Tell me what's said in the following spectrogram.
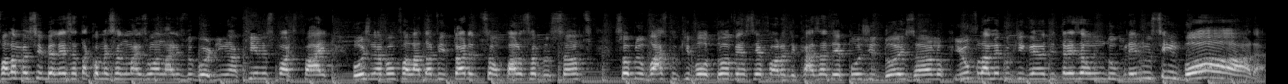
Fala meu sim, beleza? Tá começando mais uma análise do Gordinho aqui no Spotify. Hoje nós vamos falar da vitória do São Paulo sobre o Santos, sobre o Vasco que voltou a vencer fora de casa depois de dois anos e o Flamengo que ganhou de 3 a 1 do Grêmio. Simbora!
